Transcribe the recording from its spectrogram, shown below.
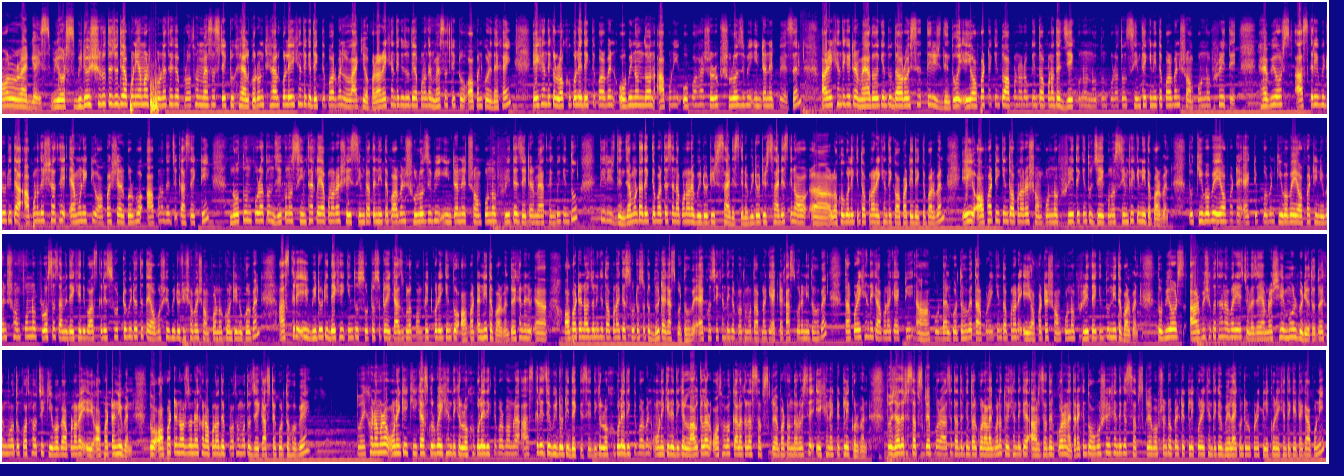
All right guys viewers ভিডিওর শুরুতে যদি আপনি আমার ফোনে থেকে প্রথম মেসেজটা একটু খেয়াল করুন, খেয়াল করলে এইখান থেকে দেখতে পারবেন লাকি অফার আর এখান থেকে যদি আপনাদের মেসেজটা একটু ওপেন করে দেখাই, এইখান থেকে লক্ষ্য করলে দেখতে পারবেন অভিনন্দন, আপনি উপহার স্বরূপ ষোলো জিবি ইন্টারনেট পেয়েছেন। আর এখান থেকে এটার মেয়াদও কিন্তু দেওয়া রয়েছে তিরিশ দিন। তো এই অফারটা কিন্তু আপনারাও কিন্তু আপনাদের যে কোনো নতুন পুরাতন সিম থেকে নিতে পারবেন সম্পূর্ণ ফ্রিতে হ্যাভিওর্স আজকের এই ভিডিওটিতে আপনাদের সাথে এমন একটি অফার শেয়ার করব। আপনাদের যে কাছে একটি নতুন পুরাতন যে কোনো সিম থাকলে আপনারা সেই সিমটাতে নিতে পারবেন। ষোলো জিবি ইন্টারনেট সম্পূর্ণ ফ্রিতে যেটার মেয়াদ থাকবে কিন্তু তিরিশ দিন। যেমনটা দেখতে পারতেছেন আপনারা ভিডিওটির সাইড স্ক্রিনে ভিডিওটির সাইড স্ক্রিনে লক্ষ্য করলে কিন্তু আপনারা এখান থেকে অফারটি দেখতে পারবেন। এই অফারটি কিন্তু আপনারা সম্পূর্ণ ফ্রিতে কিন্তু যে কোনো সিম থেকে নিতে পারবেন। তো কীভাবে এই অফারটা অ্যাক্টিভ করবেন, কীভাবে এই অফারটি নেবেন, সম্পূর্ণ প্রসেস আমি দেখিয়ে দিব আজকের এই ছোট্ট ভিডিওতে। তাই অবশ্যই ভিডিওটি সবাই সম্পূর্ণ কন্টিনিউ করবেন। আজকের এই ভিডিওটি দেখেই কিন্তু ছোট্ট ছোট এই কাজগুলো কমপ্লিট করেই কিন্তু অফারটা নিতে পারবেন। তো এখানে অফারটা নেওয়ার জন্য কিন্তু আপনাকে ছোট ছোট দুইটা কাজ করতে হবে। এক হচ্ছে এখান থেকে প্রথমত আপনাকে একটা কাজ করে নিতে হবে। তারপরে এখান থেকে আপনাকে একটি কোড ডায়াল করতে হবে। তারপরেই কিন্তু আপনারা এই অফারটা সম্পূর্ণ ফ্রিতে কিন্তু নিতে পারবেন। তো ভিউয়ার্স আর বেশি কথা না বাড়িয়ে চলে যাই আমরা সেই মূল ভিডিওতে। তো এখন মূলত কথা হচ্ছে কীভাবে আপনারা এই অফারটা নেবেন। তো অফারটা নেওয়ার জন্য এখন আপনাদের প্রথমত যে কাজটা করতে হবে তো এখন আমরা অনেকে কী কাজ করব এখান থেকে লক্ষ্য করলেই দেখতে পারব আমরা আজকের যে ভিডিওটি দেখতেছি, এদিকে লক্ষ্য করলেই দেখতে পারবেন অনেকের এদিকে লাল কালার অথবা কালা কালার সাবস্ক্রাইব বাটন দেওয়া রয়েছে, এখানে একটা ক্লিক করবেন। তো যাদের সাবস্ক্রাইব করা আছে তাদের কিন্তু আর করা লাগবে না, তো এখান থেকে আর যাদের করা নাই তারা কিন্তু অবশ্যই এখান থেকে সাবস্ক্রাইব অপশনটার উপরে একটা ক্লিক করে এখান থেকে বেল আইকনটির উপরে ক্লিক করে এখান থেকে এটাকে আপনি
